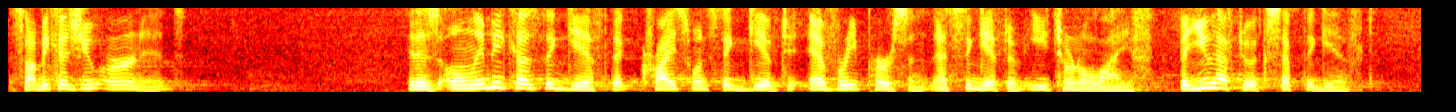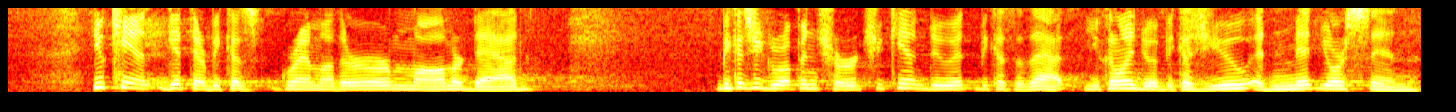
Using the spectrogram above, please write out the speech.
It's not because you earn it. It is only because the gift that Christ wants to give to every person, that's the gift of eternal life. But you have to accept the gift. You can't get there because grandmother or mom or dad, because you grew up in church. You can't do it because of that. You can only do it because you admit your sin.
